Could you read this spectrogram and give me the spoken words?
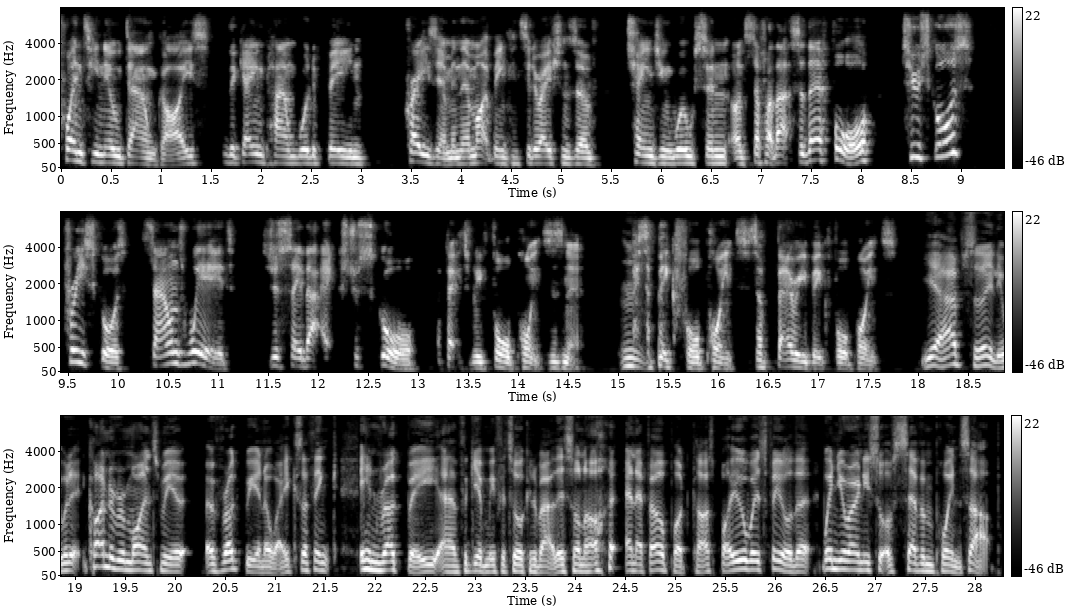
20 0 down, guys. The game plan would have been crazy. I mean, there might have been considerations of changing Wilson and stuff like that. So therefore, two scores, three scores. Sounds weird just say that extra score, effectively four points, isn't it? Mm. It's a big four points. It's a very big four points. Yeah, absolutely. Well, it kind of reminds me of, of rugby in a way, because I think in rugby, and forgive me for talking about this on our NFL podcast, but I always feel that when you're only sort of seven points up,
